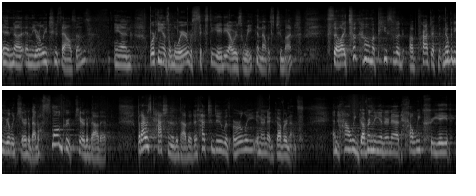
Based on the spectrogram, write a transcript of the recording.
in, uh, in the early 2000s, and working as a lawyer was 60, 80 hours a week, and that was too much. So I took home a piece of a, a, project that nobody really cared about. A small group cared about it, but I was passionate about it. It had to do with early internet governance and how we govern the internet, how we create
